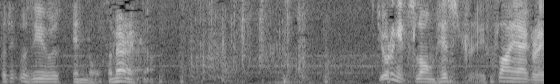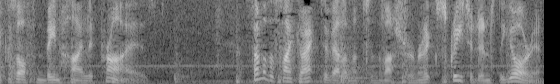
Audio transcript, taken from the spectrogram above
that it was used in North America. During its long history, fly agaric has often been highly prized. Some of the psychoactive elements in the mushroom are excreted into the urine.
